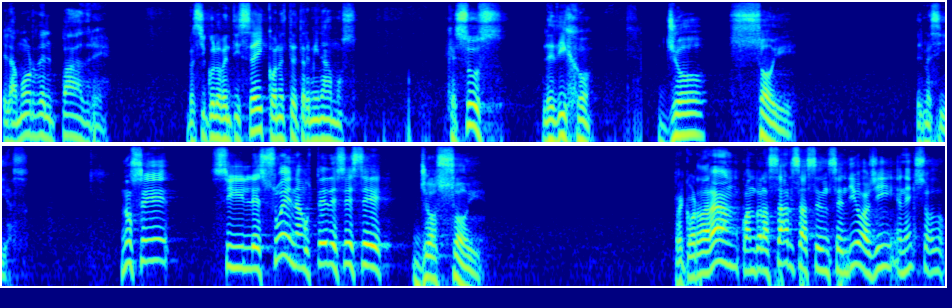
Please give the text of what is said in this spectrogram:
el amor del Padre. Versículo 26, con este terminamos. Jesús le dijo, yo soy el Mesías. No sé si les suena a ustedes ese yo soy. Recordarán cuando la zarza se encendió allí en Éxodo.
